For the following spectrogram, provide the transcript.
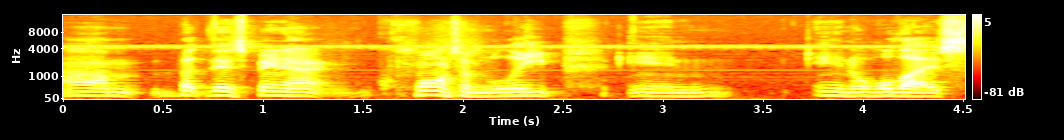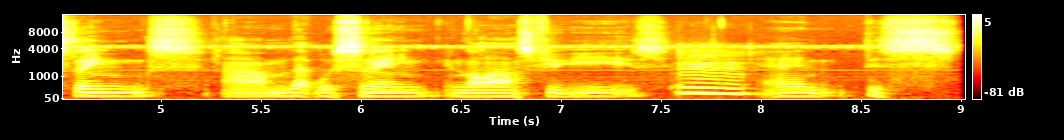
Um, but there's been a quantum leap in in all those things um, that we're seeing in the last few years, Mm. and this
